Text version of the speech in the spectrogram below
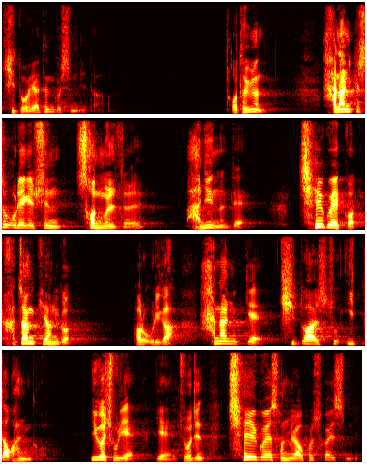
기도해야 되는 것입니다. 어떻게 보면 하나님께서 우리에게 주신 선물들 많이 있는데 최고의 것, 가장 귀한 것, 바로 우리가 하나님께 기도할 수 있다고 하는 것. 이것이 우리에게 주어진 최고의 선미라고 볼 수가 있습니다.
